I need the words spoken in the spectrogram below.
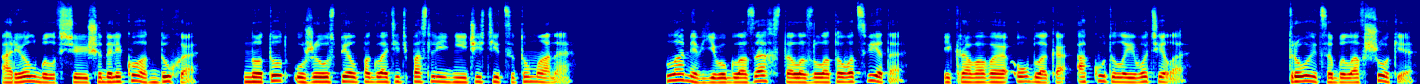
Орел был все еще далеко от духа, но тот уже успел поглотить последние частицы тумана. Пламя в его глазах стало золотого цвета, и кровавое облако окутало его тело. Троица была в шоке.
